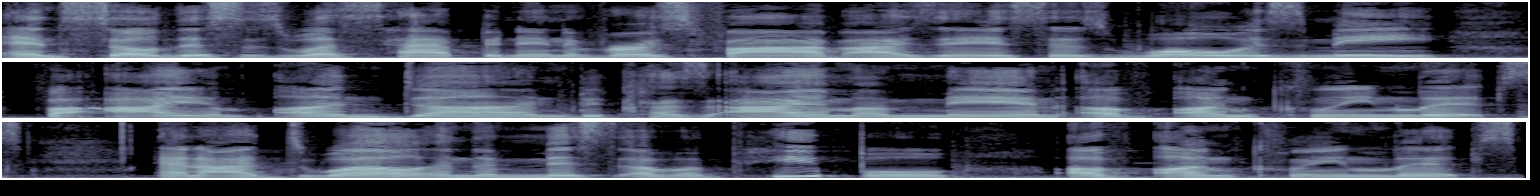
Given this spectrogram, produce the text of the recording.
And so this is what's happening in verse 5. Isaiah says, Woe is me, for I am undone because I am a man of unclean lips. And I dwell in the midst of a people of unclean lips.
